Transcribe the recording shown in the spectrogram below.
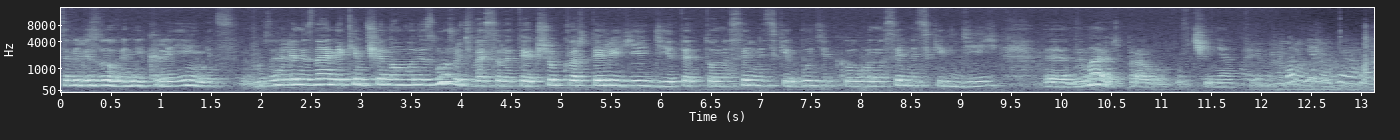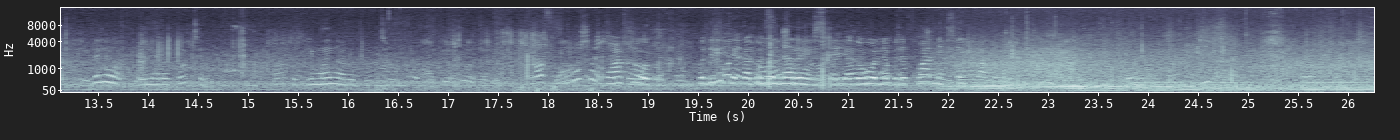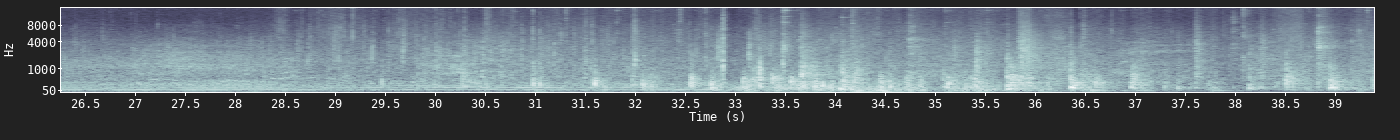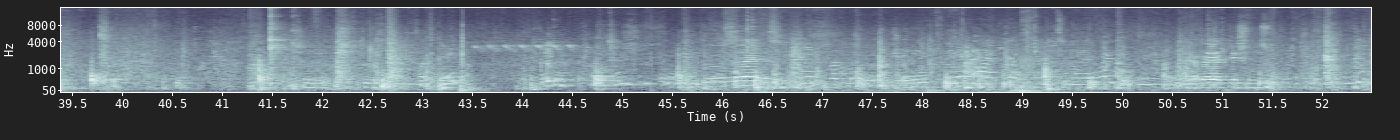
цивілізованій країні. Взагалі не знаємо, яким чином вони зможуть виселити. Якщо в квартирі є діти, то насильницьких будь-якого насильницьких дій е, не мають права вчиняти. Ви на роботі? І ми на роботі. Вас робити? Подивіться, яка довольна риска, я довольна буде складно, все і. Ви виселяєтеся? Мені потрібно. Мені немає куди виселитися, мене двоє. Як, а як рішення суду?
